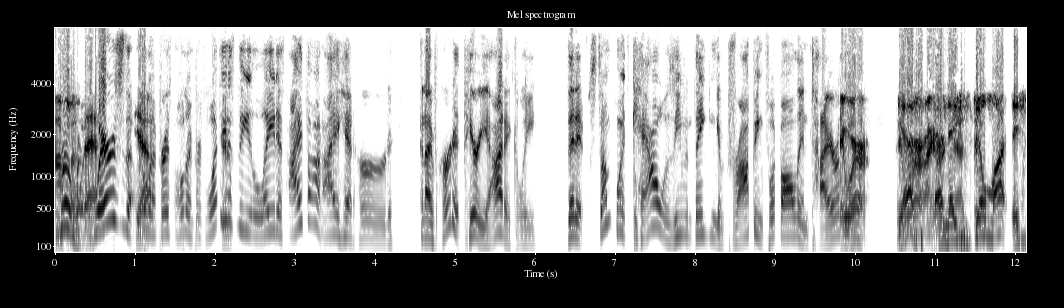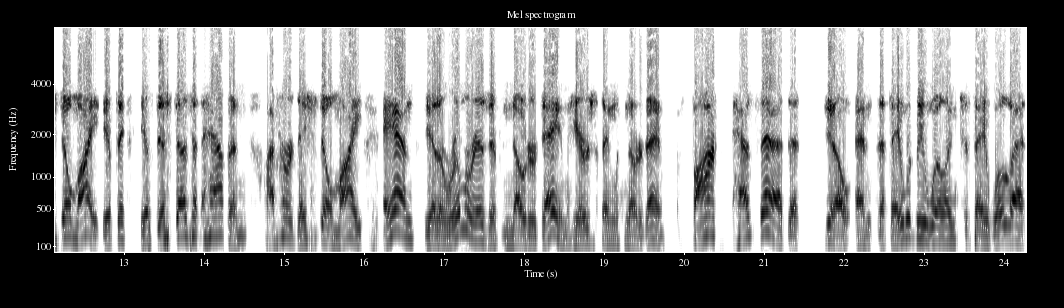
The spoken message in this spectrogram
the rumor. of where's the Yeah. hold on, Chris? Hold on, Chris. What is Yeah. the latest? I thought I had heard, and I've heard it periodically, that at some point Cal was even thinking of dropping football entirely. They were. They yes, were. And they still too. might. They still might. If they if this doesn't happen, I've heard they still might. And yeah, the rumor is if Notre Dame. Here's the thing with Notre Dame. Fox has said that you know, and that they would be willing to say we'll let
